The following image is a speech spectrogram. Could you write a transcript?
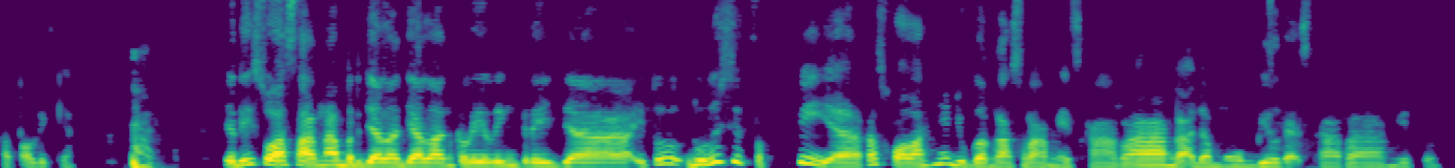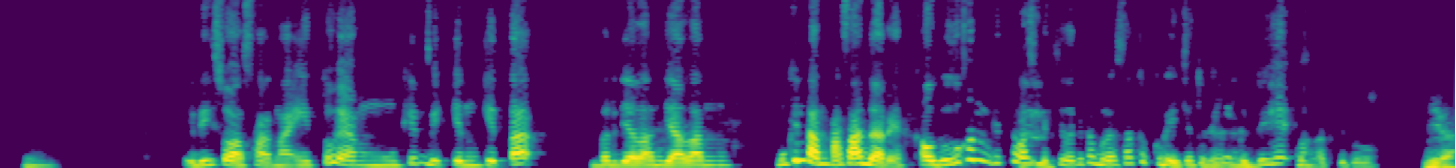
Katolik ya. Jadi suasana berjalan-jalan keliling gereja itu dulu sih sepi ya, kan sekolahnya juga nggak seramai sekarang, nggak ada mobil hmm. kayak sekarang gitu. Hmm. Jadi suasana itu yang mungkin bikin kita berjalan-jalan mungkin tanpa sadar ya. Kalau dulu kan kita masih hmm. kecil kita berasa tuh gereja tuh kayaknya iya. gede banget gitu loh. Iya.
